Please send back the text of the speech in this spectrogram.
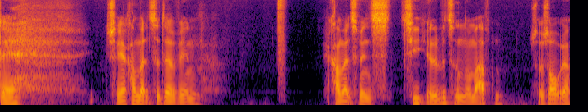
da, så jeg kom altid der ved en, jeg kom altid en 10-11 tiden om aftenen. Så sov jeg.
